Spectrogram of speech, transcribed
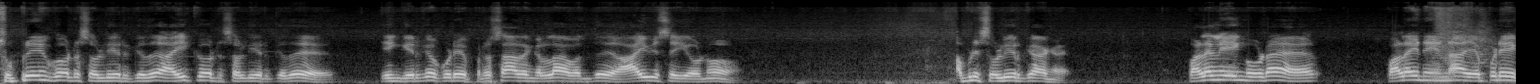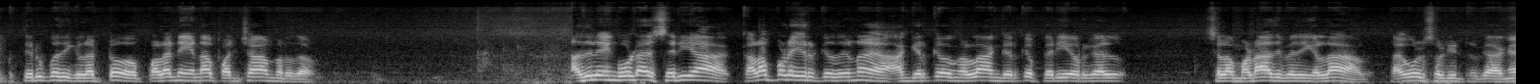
சுப்ரீம் கோர்ட்டு சொல்லியிருக்குது ஹைகோர்ட் சொல்லியிருக்குது. இங்கே இருக்கக்கூடிய பிரசாதங்கள்லாம் வந்து ஆய்வு செய்யணும் அப்படி சொல்லியிருக்காங்க. பழனியும் கூட பழனின்னா எப்படி திருப்பதிக்கு லட்டோ பழனின்னா பஞ்சாமிர்தம். அதுலேயும் கூட சரியாக கலப்படம் இருக்குதுன்னு அங்கே இருக்கவங்கெல்லாம் அங்கே இருக்க பெரியவர்கள் சில மடாதிபதிகள்லாம் தகவல் சொல்லிகிட்டு இருக்காங்க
